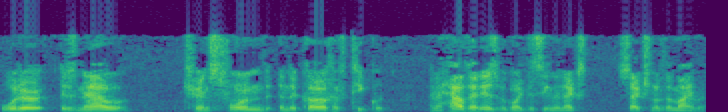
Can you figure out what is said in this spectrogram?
water is now transformed in the Korach of Tikkun. And how that is, we're going to see in the next section of the Maimer.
